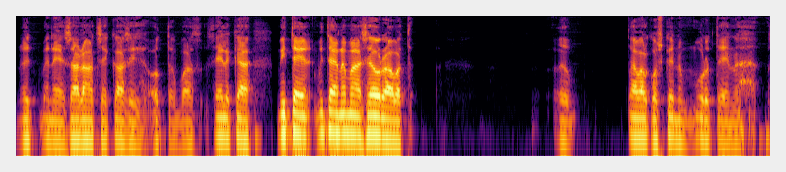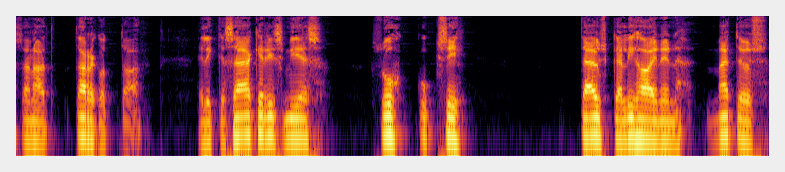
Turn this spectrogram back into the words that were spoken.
nyt menee sanat sekaisin, ottakaapa selkää, miten, mitä nämä seuraavat Taivalkosken murteen sanat tarkoittaa. Eli sääkerismies, suhkuksi, täyskälihainen, mätös,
